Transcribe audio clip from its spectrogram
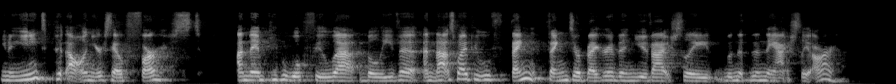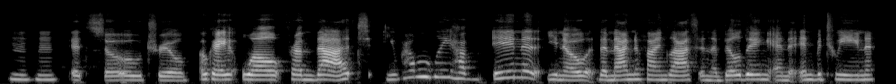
you know, you need to put that on yourself first and then people will feel that believe it and that's why people think things are bigger than you've actually than they actually are Mm-hmm. It's so true. Okay, well, from that, you probably have in, you know, the magnifying glass in the building and in between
